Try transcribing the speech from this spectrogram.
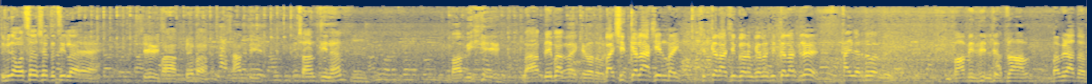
তুমি তো আমার সাথে সাথে ছিলা বাপ রে বাপ। শান্তি। শান্তি না? ভাবি। বাপ রে বাপ। আমি একটা কথা ভাই শীতকালে আসেন ভাই। শীতকালে আসেন গরম কেন শীতকালে আসলে খাই বেরোতে পারবে। ভাবি দিলে জাল। ভাবির আদর।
